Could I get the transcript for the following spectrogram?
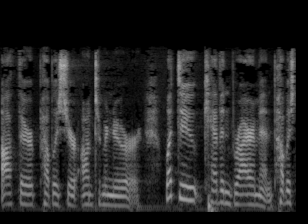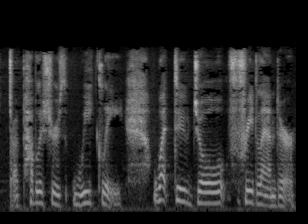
author, publisher, entrepreneur? What do Kevin Briarman, publish, uh, Publishers Weekly? What do Joel Friedlander,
